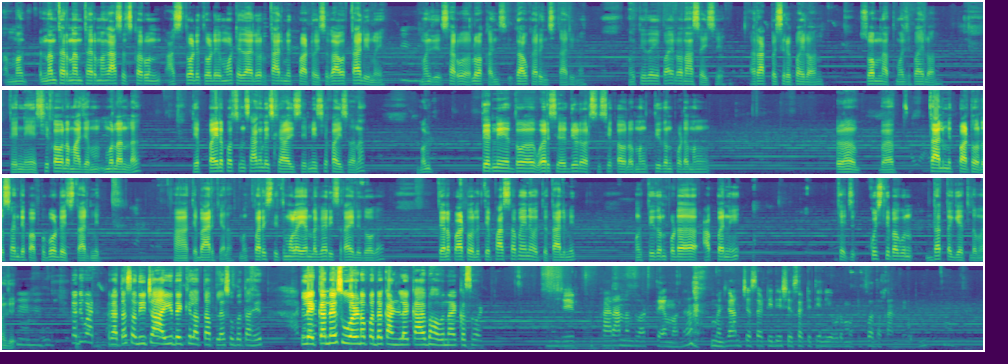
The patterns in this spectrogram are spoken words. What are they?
मग नंतर नंतर मग असंच करून असं थोडे थोडे मोठे झाल्यावर तालमीत पाठवायचं. गावात तालीम आहे. म्हणजे सर्व लोकांची गावकऱ्यांची तालीम आहे. मग तिथं हे पैलवान असायचे. रागपसरे पैलवान सोमनाथ माझे पैलवान त्यांनी शिकवलं माझ्या मुलांना ते पहिल्यापासून चांगलेच खेळायचे मी शिकायचो ना. मग त्यांनी दो वर्ष दीड वर्ष शिकवलं मग तिथून पुढं मग तालमीत पाठवलं संदीपाप बोंडेची तालमीत. हां ते बार केलं. मग परिस्थितीमुळे यांना घरीच राहिले दोघं. त्याला पाठवलं ते पाच सहा महिने होते तालमीत. मग तिथून पुढं आप्पांनी त्याची कुस्ती बघून दत्तक घेतलं म्हणजे. कधी वाट तर आता सनीच्या आई देखील आता आपल्यासोबत आहेत. लेकाने सुवर्ण पदक आणलंय. काय भावना आहे? कसं वाटतं म्हणजे फार आनंद वाटतोय आम्हाला. म्हणजे आमच्यासाठी देशासाठी त्यांनी एवढं मोठं पदक आणले म्हणून.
